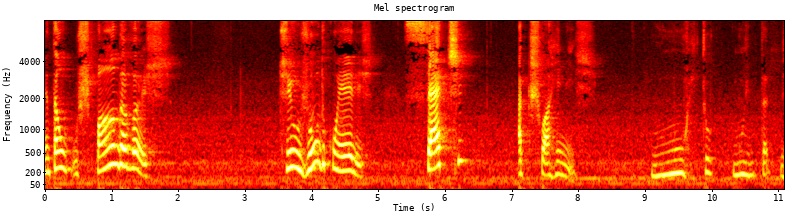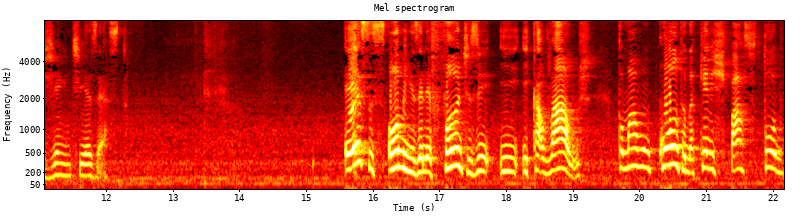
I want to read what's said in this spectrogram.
Então, os Pandavas tinham junto com eles sete Akshwahinis. Muito, muita gente e exército. Esses homens, elefantes e, e, e cavalos tomavam conta daquele espaço todo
